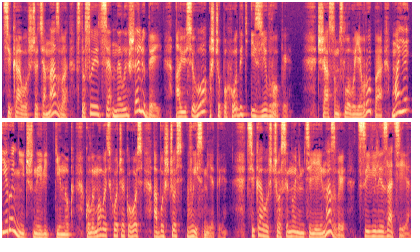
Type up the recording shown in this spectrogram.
Цікаво, що ця назва стосується не лише людей, а й усього, що походить із Європи. Часом слово Європа має іронічний відтінок, коли мовець хоче когось або щось висміяти. Цікаво, що синонім цієї назви цивілізація.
